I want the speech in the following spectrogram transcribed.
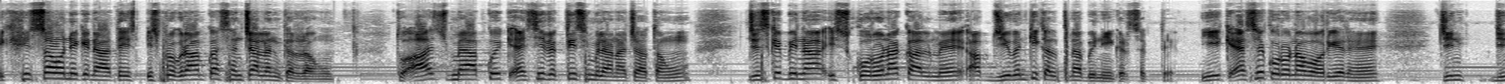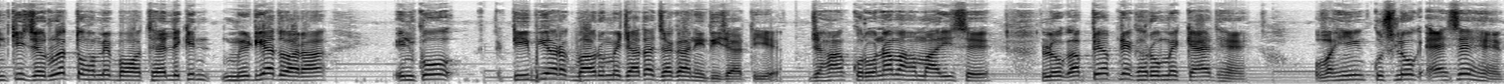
एक हिस्सा होने के नाते इस प्रोग्राम का संचालन कर रहा हूँ। तो आज मैं आपको एक ऐसे व्यक्ति से मिलाना चाहता हूँ, जिसके बिना इस कोरोना काल में आप जीवन की कल्पना भी नहीं कर सकते। ये एक ऐसे कोरोना वॉरियर हैं, जिन, जिनकी ज़रूरत तो हमें बहुत है, लेकिन मीडिया द्वारा इनको टीवी और अखबारों में ज़्यादा जगह नहीं दी जाती है, जहाँ कोरोना महामारी से लोग अपने अपने घरों में कैद हैं। वहीं कुछ लोग ऐसे हैं,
